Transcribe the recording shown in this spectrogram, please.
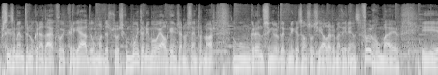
precisamente no Canadá, que foi criado, uma das pessoas que muito animou é alguém que já não está entre nós, um grande senhor da comunicação social, era madeirense, foi Romeiro, e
